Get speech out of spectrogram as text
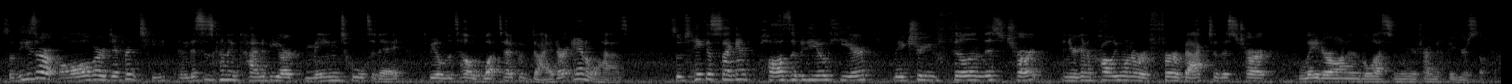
So these are all of our different teeth, and this is gonna kind of be our main tool today to be able to tell what type of diet our animal has. So take a second, pause the video here, make sure you fill in this chart, and you're gonna probably wanna refer back to this chart later on in the lesson when you're trying to figure stuff out.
